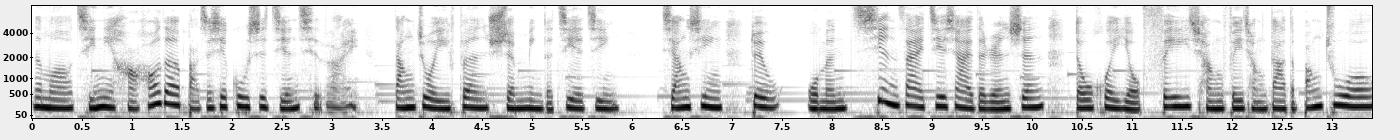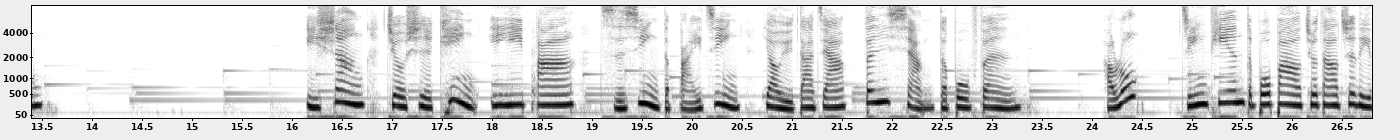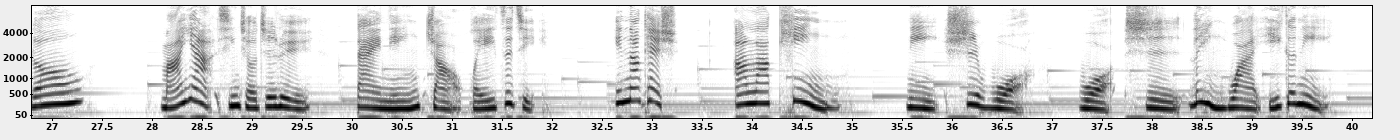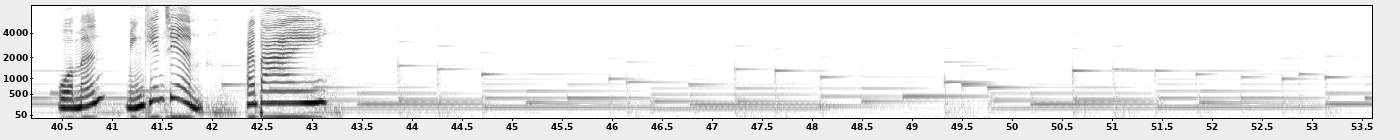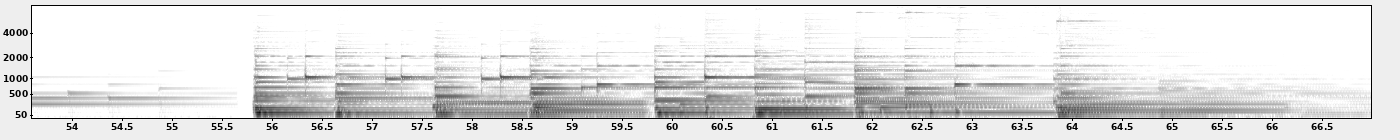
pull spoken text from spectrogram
那么，请你好好的把这些故事捡起来，当做一份生命的借鉴，相信对我们现在接下来的人生都会有非常非常大的帮助哦。以上就是 King 一一八磁性的白镜要与大家分享的部分。好喽，今天的播报就到这里喽，玛雅星球之旅。带您找回自己，In Lak'ech，阿拉 King，你是我，我是另外一个你，我们明天见，拜拜。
